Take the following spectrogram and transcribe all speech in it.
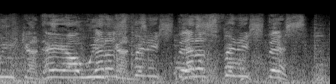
weakened! They are weakened! Let us finish this! Let us finish this!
